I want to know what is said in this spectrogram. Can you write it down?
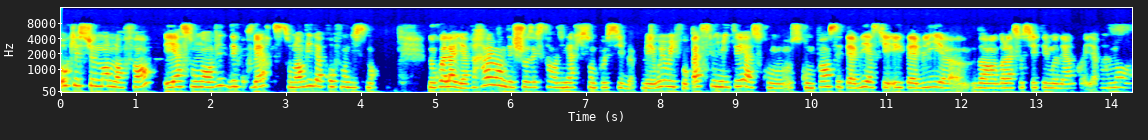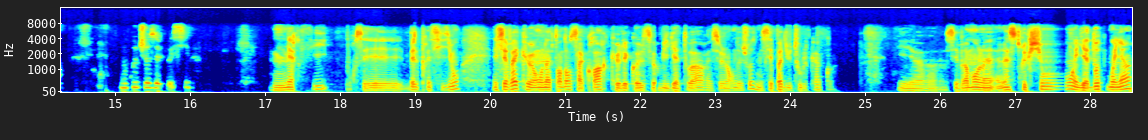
au questionnement de l'enfant et à son envie de découverte, son envie d'approfondissement. Donc voilà, il y a vraiment des choses extraordinaires qui sont possibles. Mais oui, oui, il ne faut pas se limiter à ce qu'on pense établi, à ce qui est établi euh, dans, la société moderne. Il y a vraiment beaucoup de choses de possibles. Merci pour ces belles précisions. Et c'est vrai qu'on a tendance à croire que l'école c'est obligatoire et ce genre de choses, mais c'est pas du tout le cas, quoi. Et euh, c'est vraiment l'in- l'instruction. Il y a d'autres moyens.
